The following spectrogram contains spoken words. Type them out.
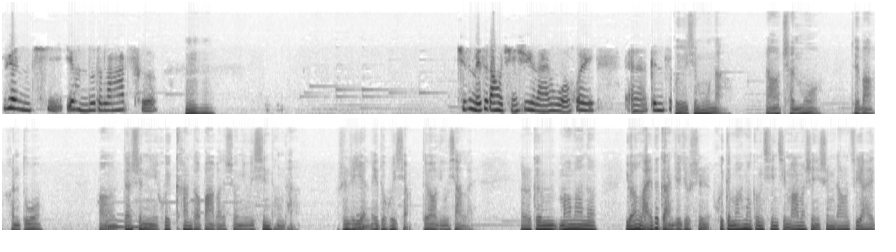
怨气，也很多的拉扯。嗯嗯。其实每次当我情绪一来，我会呃跟会有一些木讷，然后沉默，对吧？很多啊，但是你会看到爸爸的时候，你会心疼他，甚至眼泪都会想都要流下来。而跟妈妈呢，原来的感觉就是会跟妈妈更亲近，妈妈是你生命当中最爱、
